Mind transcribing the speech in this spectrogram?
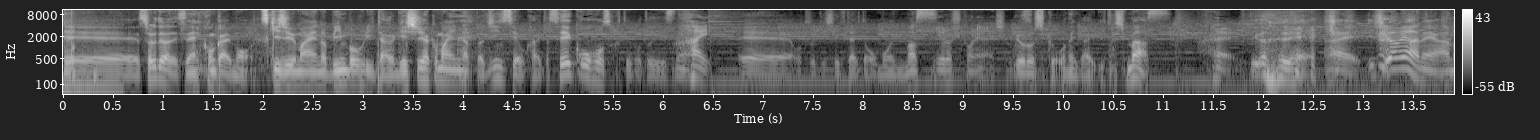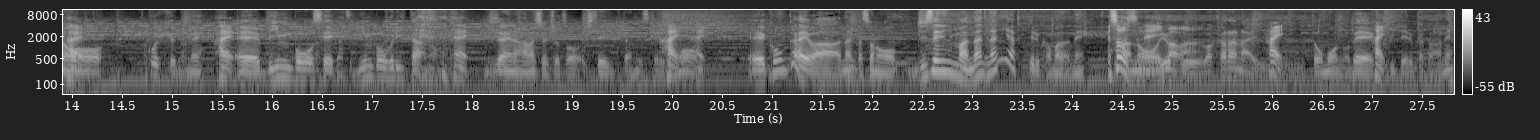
えーそれではですね今回も月10万円の貧乏フリーターが月収100万円になった人生を変えた成功法則ということでですね、はい。えーお届けしていきたいと思います。よろしくお願いします。よろしくお願いいたします。はい。ということで、はい、1話目はね あのはい。こうきくんのね、はい。えー貧乏生活貧乏フリーターのはい。時代の話をちょっとしていったんですけれども、はいはいえー今回はなんかその実際にまあ何何やってるかまだねそうですあのねよくわからないはい。と思うので、はい。聞いてる方はね、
